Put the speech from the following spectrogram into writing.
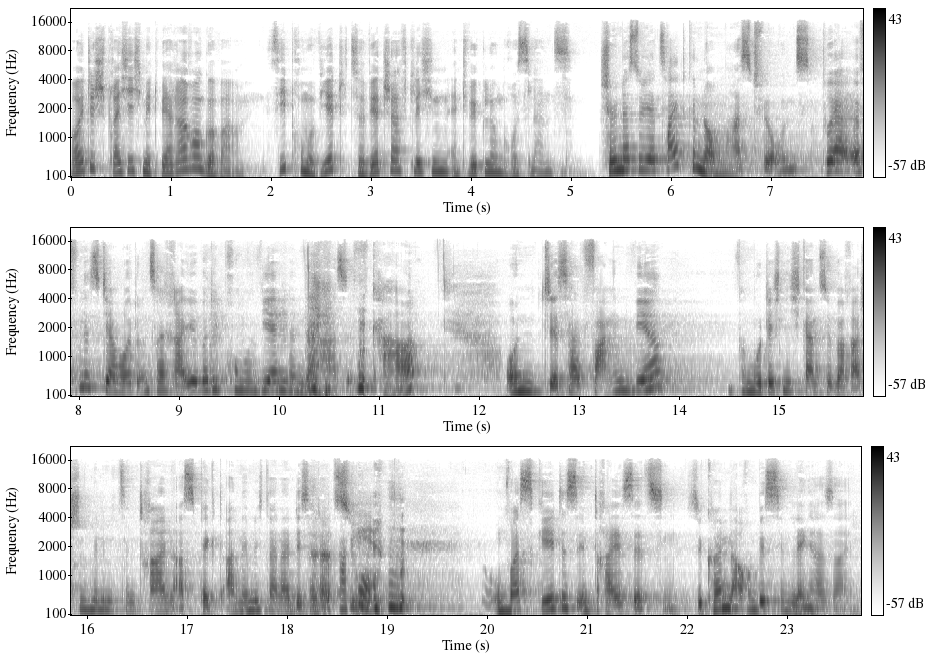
Heute spreche ich mit Vera Rogova. Sie promoviert zur wirtschaftlichen Entwicklung Russlands. Schön, dass du dir Zeit genommen hast für uns. Du eröffnest ja heute unsere Reihe über die Promovierenden der HSFK. Und deshalb fangen wir, vermutlich nicht ganz überraschend, mit dem zentralen Aspekt an, nämlich deiner Dissertation. Okay. Um was geht es in drei Sätzen? Sie können auch ein bisschen länger sein.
